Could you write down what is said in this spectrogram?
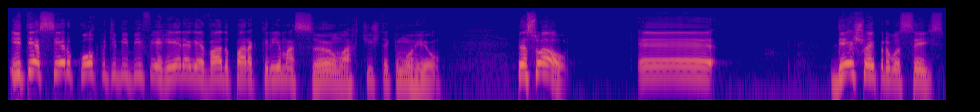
E terceiro, corpo de Bibi Ferreira é levado para cremação, artista que morreu. Pessoal, é... deixo aí para vocês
